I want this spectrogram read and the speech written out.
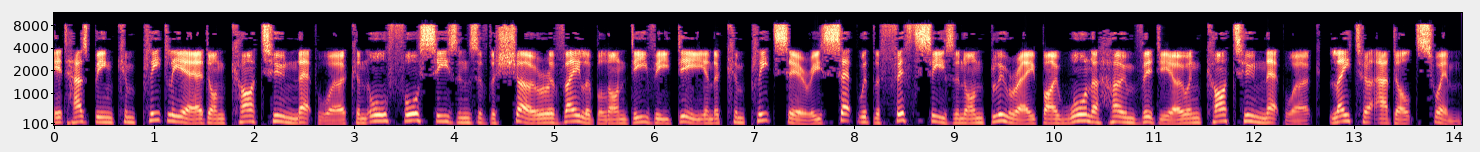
it has been completely aired on Cartoon Network and all four seasons of the show are available on DVD and a complete series set with the fifth season on Blu-ray by Warner Home Video and Cartoon Network, later Adult Swim.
